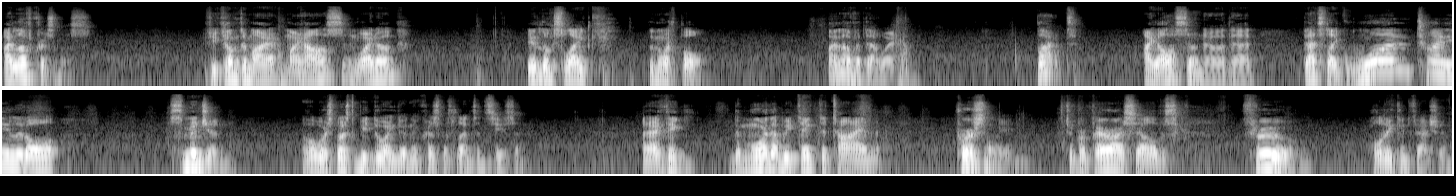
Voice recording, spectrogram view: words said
I love Christmas. If you come to my, my house in White Oak, it looks like the North Pole. I love it that way. But I also know that that's like one tiny little smidgen what we're supposed to be doing during the Christmas Lenten season. And I think the more that we take the time personally to prepare ourselves through Holy Confession,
